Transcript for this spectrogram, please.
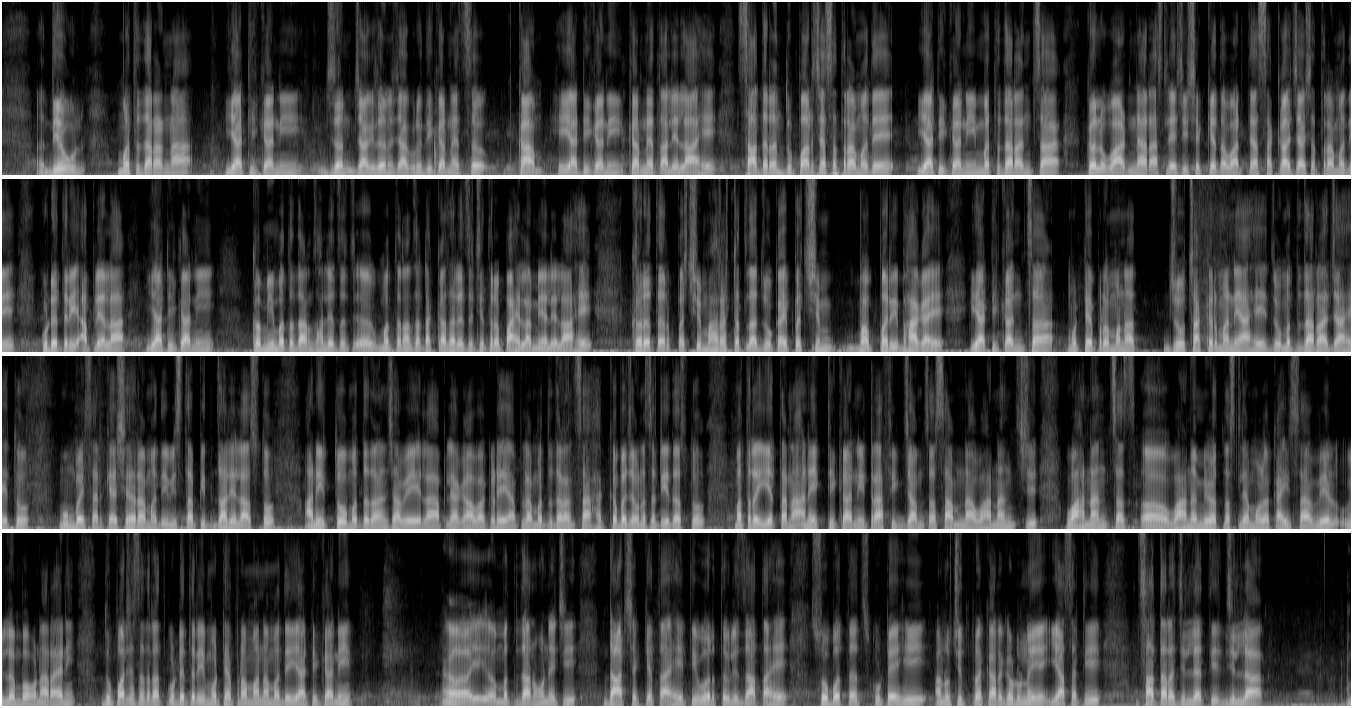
देऊन मतदारांना या ठिकाणी जन जाग जनजागृती करण्याचं काम हे या ठिकाणी करण्यात आलेलं आहे. साधारण दुपारच्या सत्रामध्ये या ठिकाणी मतदारांचा कल वाढणार असल्याची शक्यता वाटत्या सकाळच्या सत्रामध्ये कुठेतरी आपल्याला या ठिकाणी कमी मतदान झाल्याचं मतदानाचा टक्का झाल्याचं चित्र पाहायला मिळालेलं आहे. खरं तर पश्चिम महाराष्ट्रातला जो काही पश्चिम भा परिभाग आहे या ठिकाणचा मोठ्या प्रमाणात जो चाकरमाने आहे जो मतदार राजा आहे तो मुंबईसारख्या शहरामध्ये विस्थापित झालेला असतो आणि तो मतदानाच्या वेळेला आपल्या गावाकडे आपल्या मतदानाचा हक्क बजावण्यासाठी येत असतो. मात्र येताना अनेक ठिकाणी ट्रॅफिक जामचा सामना वाहनांची वाहनांचाच वाहनं मिळत नसल्यामुळं काहीसा वेळ विलंब होणार आहे आणि दुपारच्या सत्रात कुठेतरी मोठ्या प्रमाणामध्ये या ठिकाणी मतदान होण्याची दाट शक्यता आहे ती वर्तवली जात आहे. सोबतच कुठेही अनुचित प्रकार घडू नये यासाठी सातारा जिल्ह्यातील जिल्हा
